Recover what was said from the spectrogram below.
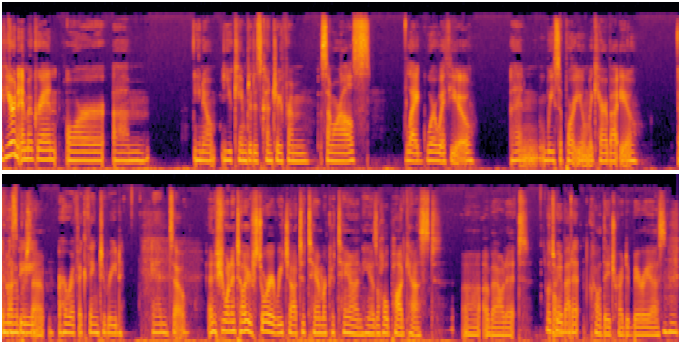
if you're an immigrant or um, you know you came to this country from somewhere else, like we're with you, and we support you and we care about you. it must be a horrific thing to read. And so, And if you want to tell your story, reach out to Tamara Katan. He has a whole podcast uh, about it. we'll tweet called- about it. Called "They Tried to Bury Us." Mhm.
